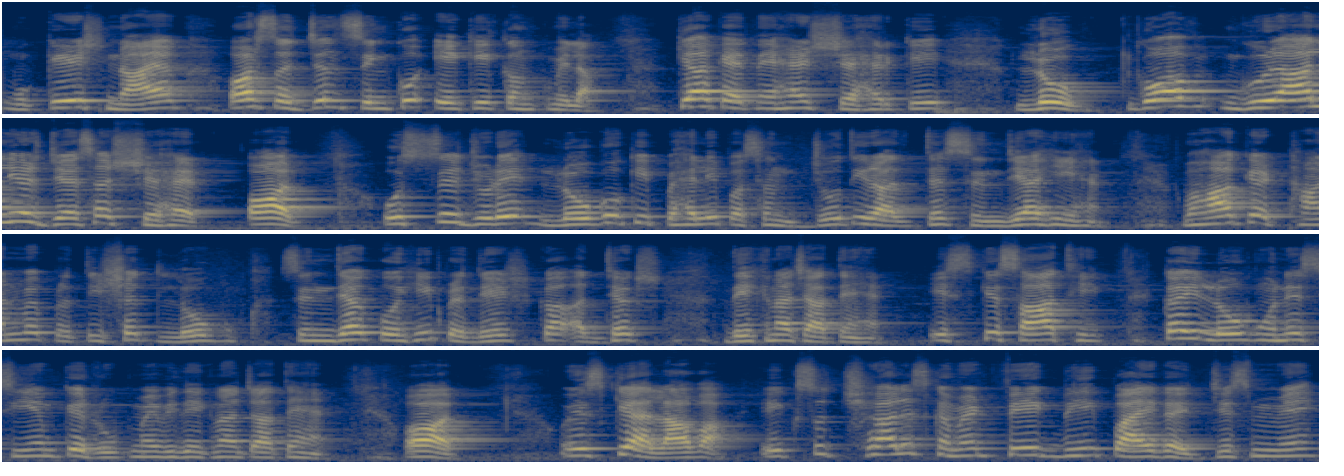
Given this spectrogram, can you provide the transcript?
मुकेश नायक और सज्जन सिंह को एक एक अंक मिला। क्या कहते हैं शहर के लोग? ग्वालियर जैसा शहर और उससे जुड़े लोगों की पहली पसंद ज्योतिरादित्य सिंधिया ही हैं। वहाँ के अट्ठानवे प्रतिशत लोग सिंधिया को ही प्रदेश का अध्यक्ष देखना चाहते हैं। इसके साथ ही कई लोग उन्हें सीएम के रूप में भी देखना चाहते हैं और इसके अलावा 146 कमेंट फेक भी पाए गए, जिसमें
